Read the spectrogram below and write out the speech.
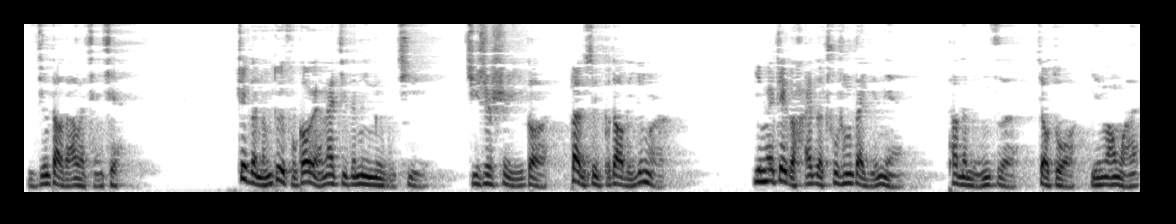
已经到达了前线。这个能对付高远赖纪的秘密武器，其实是一个半岁不到的婴儿。因为这个孩子出生在银年，他的名字叫做银王丸。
